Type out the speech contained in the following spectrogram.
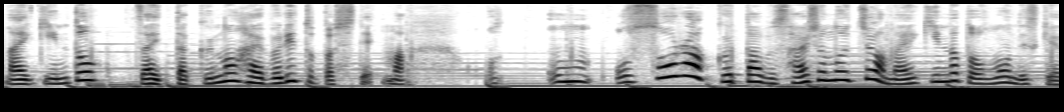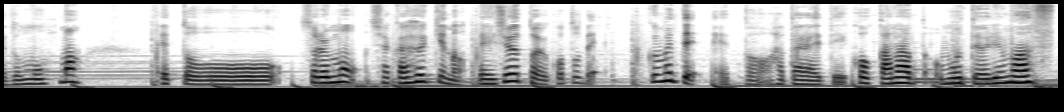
内勤と在宅のハイブリッドとして、まあ、おおそらく多分最初のうちは内勤だと思うんですけれども、まあ、えっと、それも社会復帰の練習ということで含めて、えっと、働いていこうかなと思っております。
